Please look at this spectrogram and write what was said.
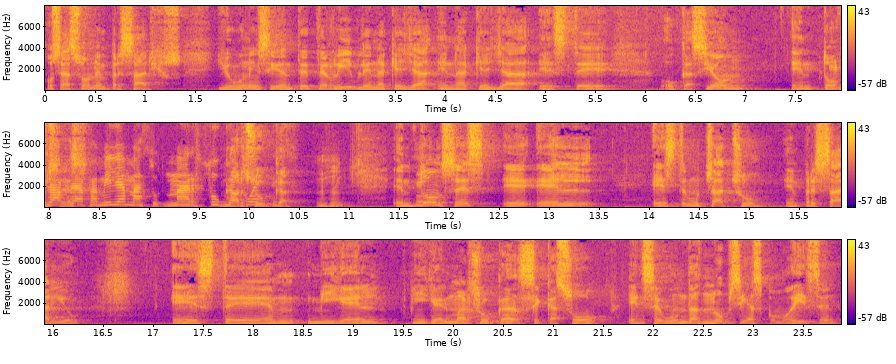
O sea, son empresarios. Y hubo un incidente terrible en aquella, en aquella este, ocasión. Entonces, es la, familia Marzuca. Marzuca. Entonces, eh, él, este muchacho, empresario, este Miguel, Miguel Marzuca, se casó en segundas nupcias, como dicen,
